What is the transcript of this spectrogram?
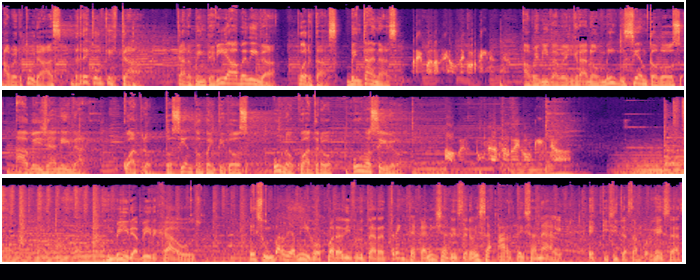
Aberturas Reconquista. Carpintería a medida. Puertas, ventanas. Avenida Belgrano 1102, Avellaneda. 4-222-1410. Aberturas Reconquista. Vira Beer House. Es un bar de amigos para disfrutar 30 canillas de cerveza artesanal, exquisitas hamburguesas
